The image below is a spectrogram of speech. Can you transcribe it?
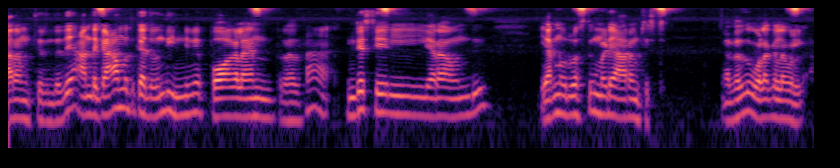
ஆரம்பிச்சிருந்தது. அந்த கிராமத்துக்கு அது வந்து இன்னுமே போகலைன்றது தான் இண்டஸ்ட்ரியல் எரா வந்து இரநூறு வருஷத்துக்கு முன்னாடி ஆரம்பிச்சிருச்சு. அதாவது உலக லெவலில்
